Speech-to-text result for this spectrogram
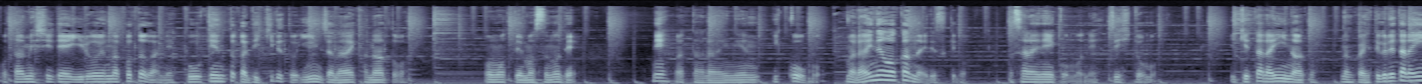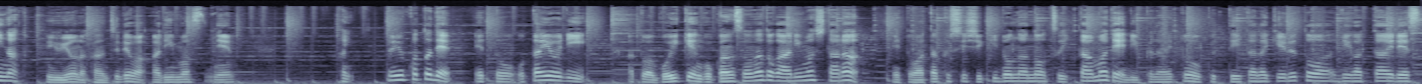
う、お試しでいろいろなことがね、冒険とかできるといいんじゃないかなと思ってますので、ね、また来年以降も、まあ来年はわかんないですけど、再来年以降もね、ぜひともいけたらいいなと、なんかやってくれたらいいなというような感じではありますね。はい。ということで、えっと、お便り、あとはご意見、ご感想などがありましたら、えっと、私、しきどなのツイッターまでリプライ等を送っていただけるとありがたいです。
